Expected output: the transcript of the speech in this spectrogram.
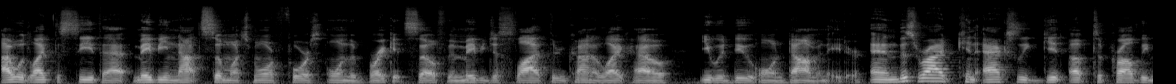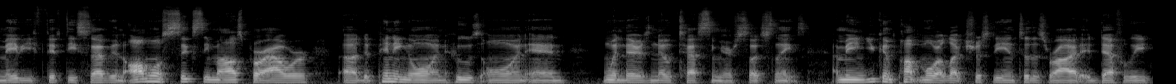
I would like to see that maybe not so much more force on the brake itself and maybe just slide through kind of like how you would do on Dominator. And this ride can actually get up to probably maybe 57, almost 60 miles per hour, uh, depending on who's on and when there's no testing or such things. I mean, you can pump more electricity into this ride. It definitely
